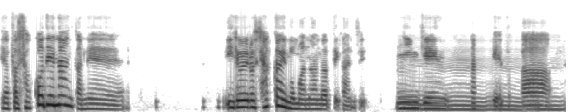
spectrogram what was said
やっぱそこでなんかねいろいろ社会も学んだって感じ。人間関係とか。うんうん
